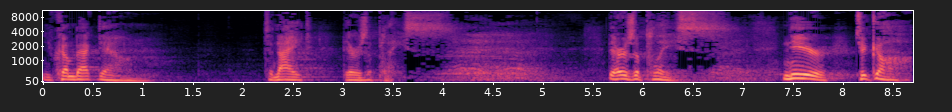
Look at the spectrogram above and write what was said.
You've come back down. Tonight, there's a place. There's a place near to God.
